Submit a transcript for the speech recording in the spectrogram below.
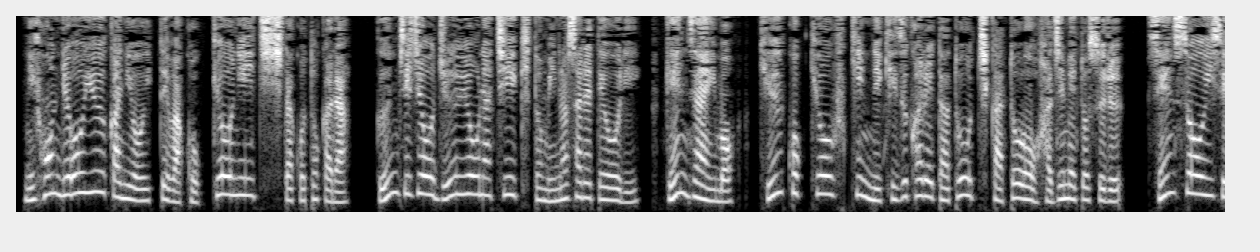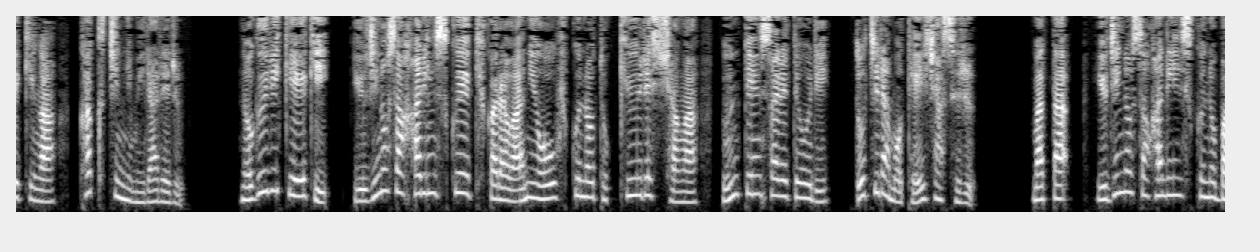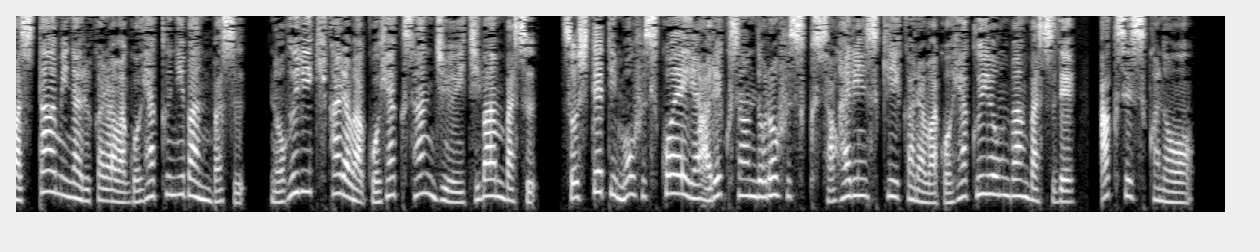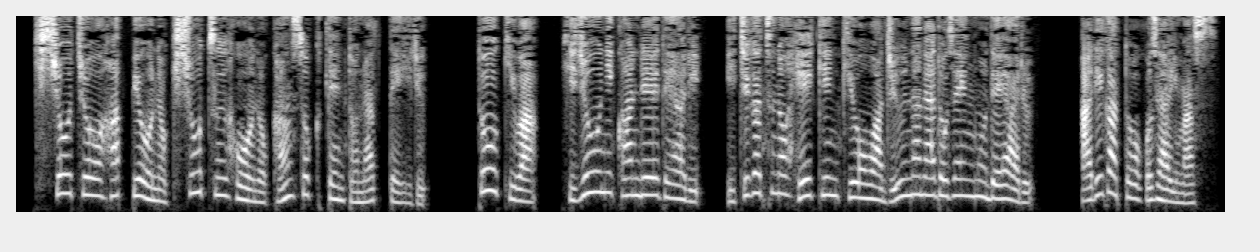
日本領有下においては国境に位置したことから、軍事上重要な地域とみなされており、現在も旧国境付近に築かれた統治下等をはじめとする戦争遺跡が各地に見られる。野栗木駅、ユジノサハリンスク駅からは2往復の特急列車が運転されており、どちらも停車する。また、ユジノサハリンスクのバスターミナルからは502番バス、ノグリキからは531番バス、そしてティモフスコエやアレクサンドロフスクサハリンスキーからは504番バスでアクセス可能。気象庁発表の気象通報の観測点となっている。冬季は非常に寒冷であり、1月の平均気温は17度前後である。ありがとうございます。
